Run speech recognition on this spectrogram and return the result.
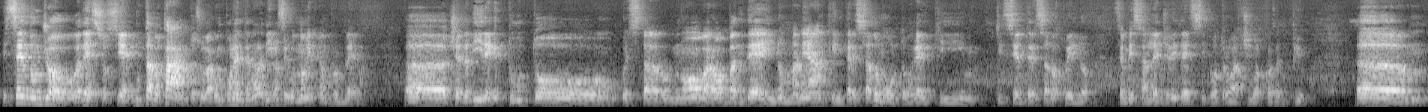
Essendo un gioco che adesso si è buttato tanto sulla componente narrativa, secondo me è un problema. Uh, c'è da dire che tutta questa nuova roba di Dei non mi ha neanche interessato molto, magari chi, chi, si è interessato a quello si è messo a leggere i testi può trovarci qualcosa di più. Uh,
